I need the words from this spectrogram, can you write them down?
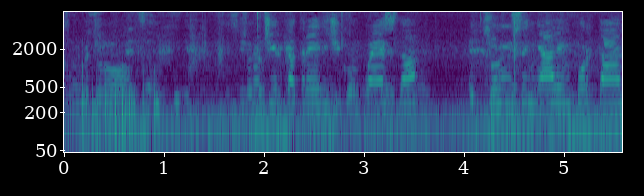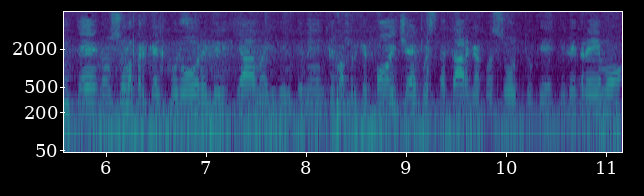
sono, sono circa 13 con questa, sono un segnale importante non solo perché è il colore che richiama evidentemente, ma perché poi c'è questa targa qua sotto che, che vedremo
